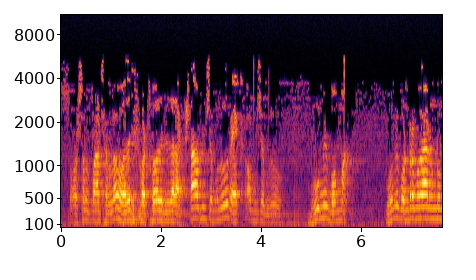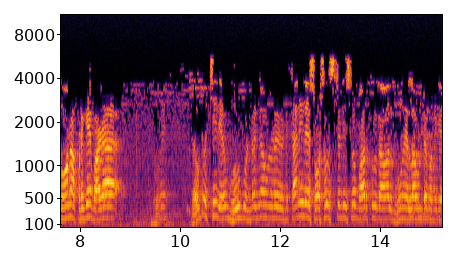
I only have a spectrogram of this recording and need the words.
సోషల్ పాఠంలో మొదటి మొట్టమొదటిసారి అక్షాంశములు రేఖాంశములు. భూమి బొమ్మ. భూమి గుండ్రముగా నుండును అని అప్పటికే బాగా భూమి డౌట్ వచ్చేది ఏమో భూమి గుండ్రంగా ఉండడం కానీ లేదు సోషల్ స్టడీస్లో మార్కులు కావాలి. భూమి ఎలా ఉంటే మనకి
